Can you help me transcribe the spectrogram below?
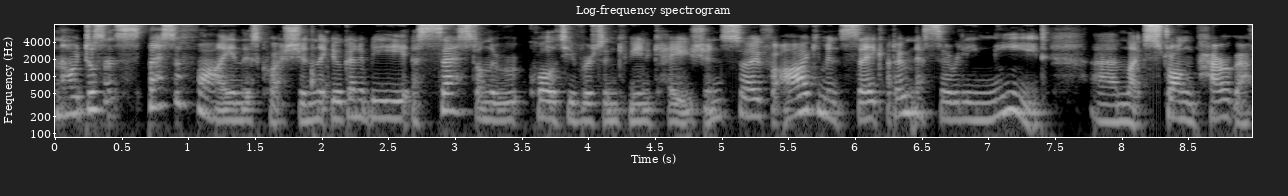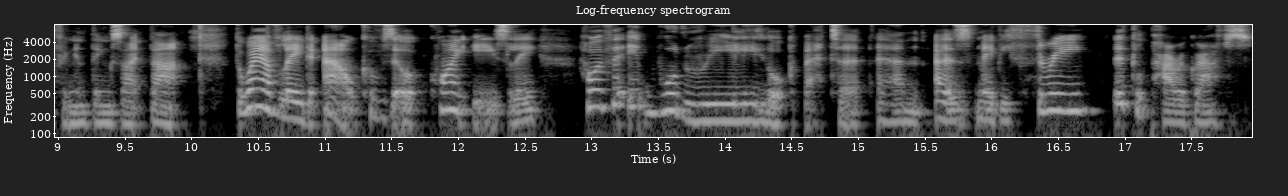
now, it doesn't specify in this question that you're going to be assessed on the quality of written communication. So, for argument's sake, I don't necessarily need um, like strong paragraphing and things like that. The way I've laid it out covers it up quite easily. However, it would really look better um, as maybe three little paragraphs,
